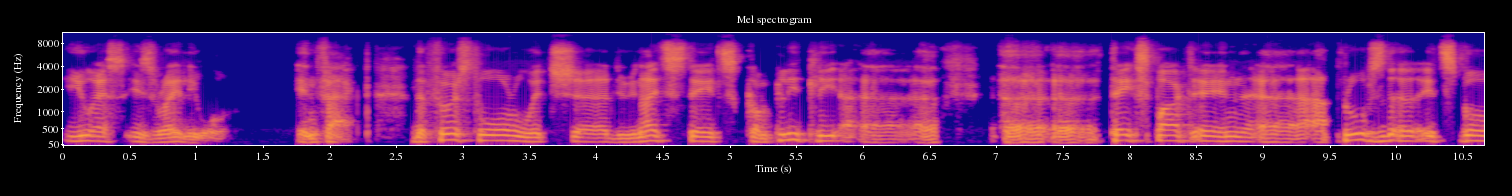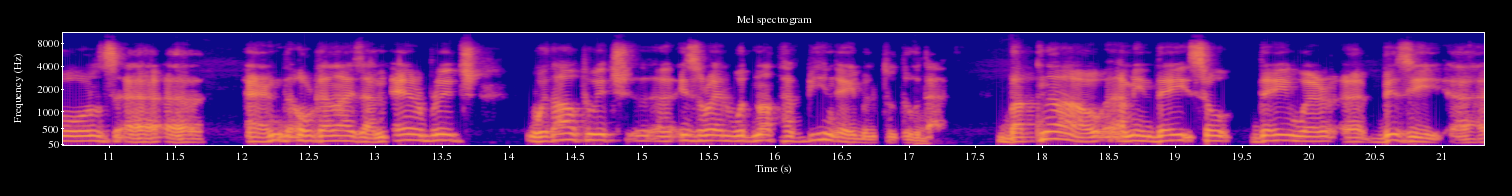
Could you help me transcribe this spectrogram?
U.S.-Israeli war in fact. The first war, which uh, the United States completely uh, uh, uh, uh takes part in, approves the, its goals, and organize an air bridge, without which Israel would not have been able to do that. But now, I mean, they so they were uh, busy uh,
